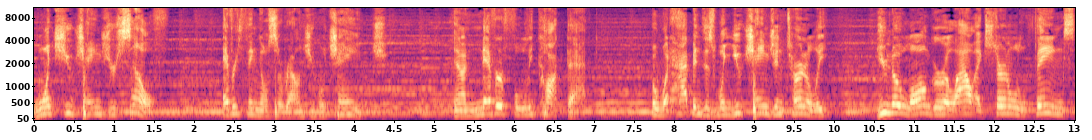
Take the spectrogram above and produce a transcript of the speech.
once you change yourself, everything else around you will change. And I never fully caught that. But what happens is when you change internally, you no longer allow external things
